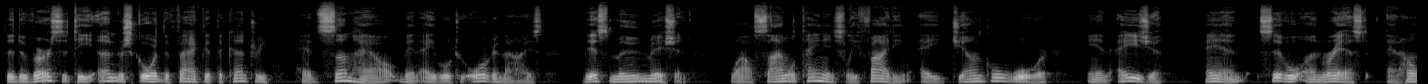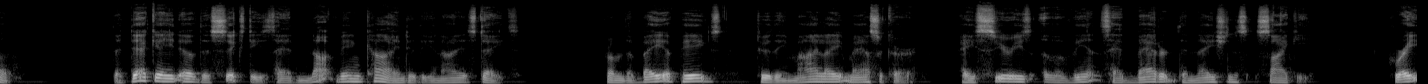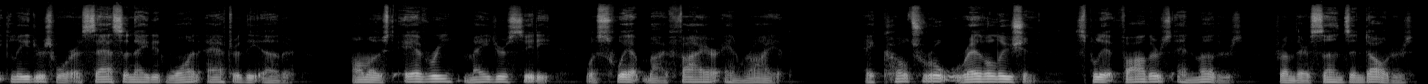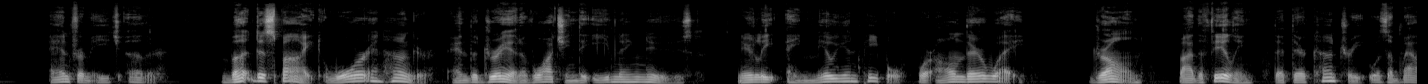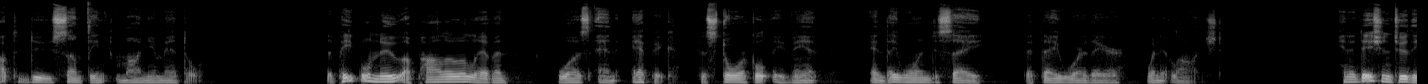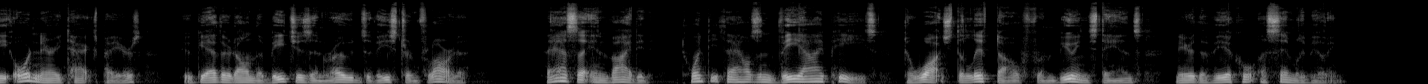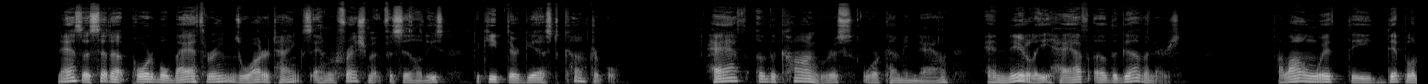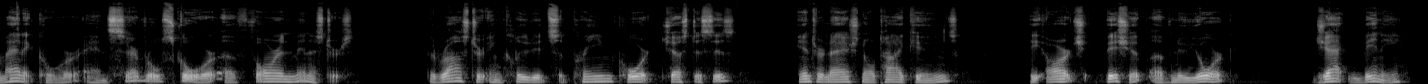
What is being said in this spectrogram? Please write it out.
The diversity underscored the fact that the country had somehow been able to organize this moon mission while simultaneously fighting a jungle war in Asia and civil unrest at home. The decade of the 60s had not been kind to the United States. From the Bay of Pigs to the Lai massacre, a series of events had battered the nation's psyche. Great leaders were assassinated one after the other. Almost every major city was swept by fire and riot. A cultural revolution split fathers and mothers from their sons and daughters and from each other. But despite war and hunger and the dread of watching the evening news, nearly a million people were on their way, drawn by the feeling that their country was about to do something monumental. The people knew Apollo 11 was an epic historical event, and they wanted to say that they were there when it launched. In addition to the ordinary taxpayers who gathered on the beaches and roads of eastern Florida, NASA invited 20,000 VIPs to watch the liftoff from viewing stands near the Vehicle Assembly Building. NASA set up portable bathrooms, water tanks, and refreshment facilities to keep their guests comfortable. Half of the Congress were coming down, and nearly half of the governors, along with the diplomatic corps and several score of foreign ministers. The roster included Supreme Court justices, international tycoons, the Archbishop of New York, Jack Benny,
